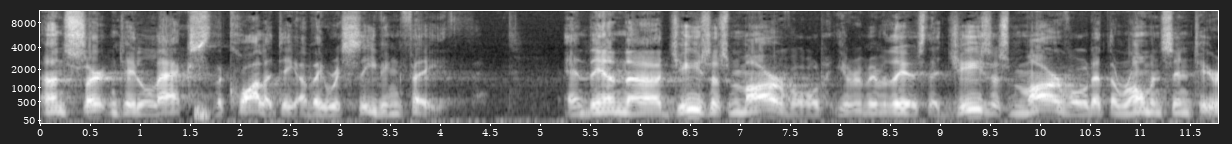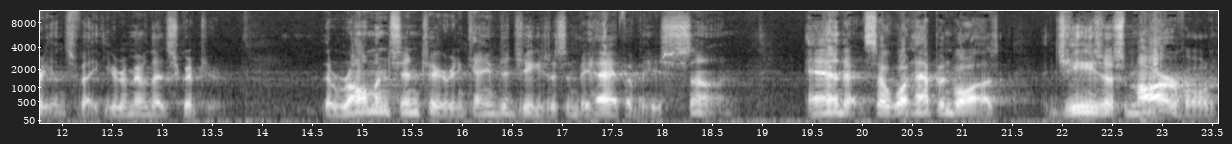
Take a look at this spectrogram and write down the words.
uncertainty lacks the quality of a receiving faith. And then uh, Jesus marveled, you remember this, that Jesus marveled at the Roman centurion's faith. You remember that scripture. The Roman centurion came to Jesus in behalf of his son. And so what happened was Jesus marveled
